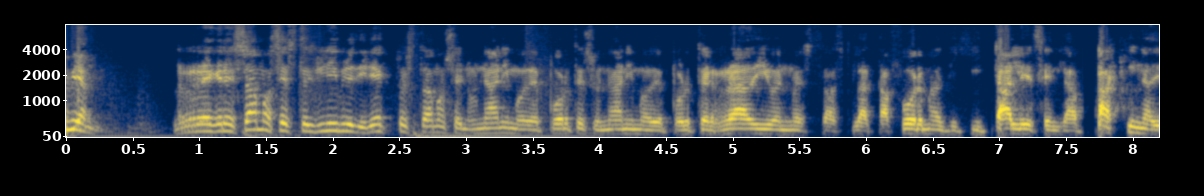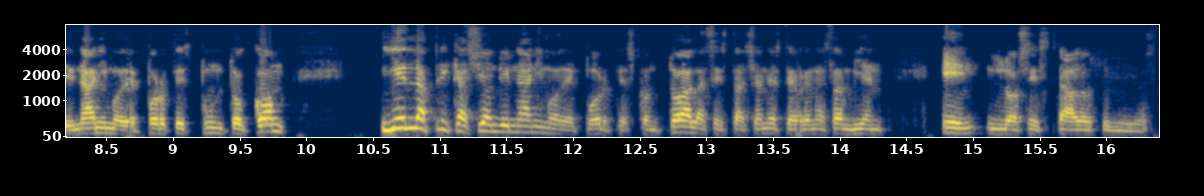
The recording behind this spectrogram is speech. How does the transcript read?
bien. Regresamos, este es libre directo, estamos en Unánimo Deportes, Unánimo Deportes Radio, en nuestras plataformas digitales, en la página de unánimodeportes.com y en la aplicación de Unánimo Deportes, con todas las estaciones terrenas también en los Estados Unidos.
